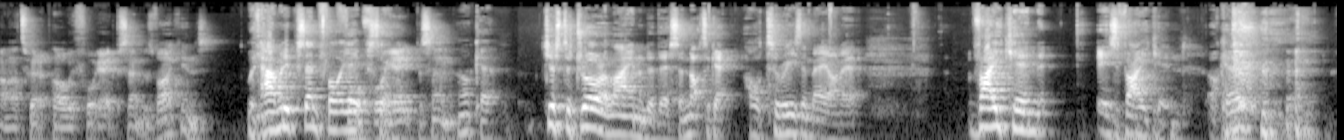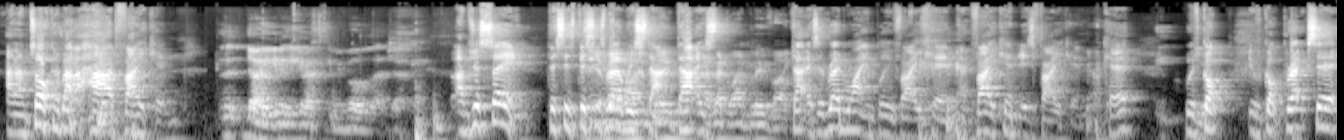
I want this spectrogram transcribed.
on our Twitter poll with forty-eight percent was Vikings. With how many percent? Forty-eight percent. Forty-eight percent. Okay. Just to draw a line under this and not to get old Theresa May on it, Viking is Viking, okay? and I'm talking about a hard Viking. No, you're going you're gonna have to give me more than that, Jack. I'm just saying, this is this Is it is a red, where we stand. blue- That a red, white, and blue Viking. that is a red, white, and blue Viking, and Viking is Viking. Okay, we've got we've got Brexit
